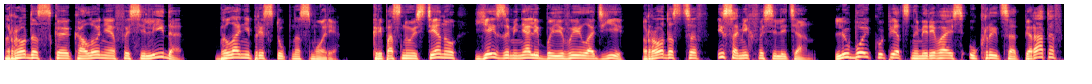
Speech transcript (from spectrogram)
Родосская колония Фасилида была неприступна с моря. Крепостную стену ей заменяли боевые ладьи, родосцев и самих фасилитян. Любой купец, намереваясь укрыться от пиратов,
